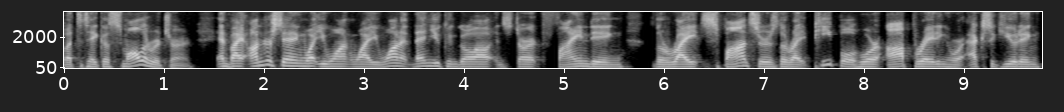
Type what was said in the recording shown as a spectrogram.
but to take a smaller return? And by understanding what you want and why you want it, then you can go out and start finding the right sponsors, the right people who are operating, who are executing,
